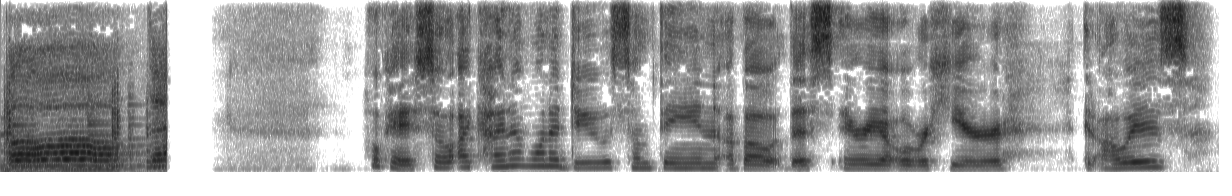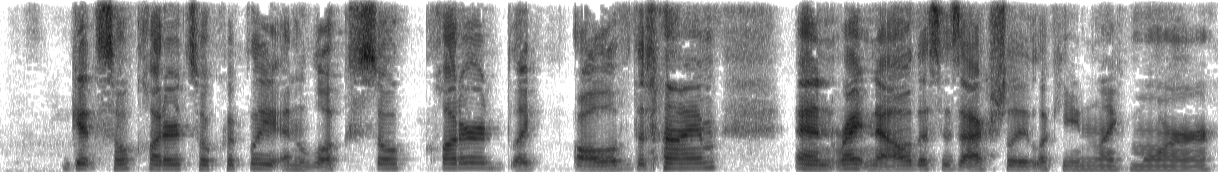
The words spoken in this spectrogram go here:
golden. Okay, so I kind of want to do something about this area over here. It always get so cluttered so quickly and look so cluttered like all of the time. And right now, this is actually looking like more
